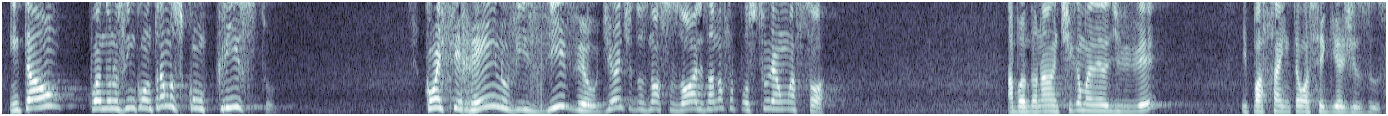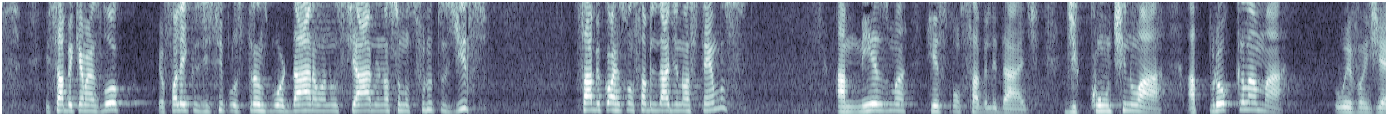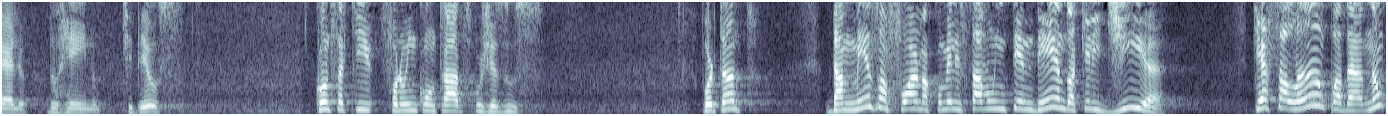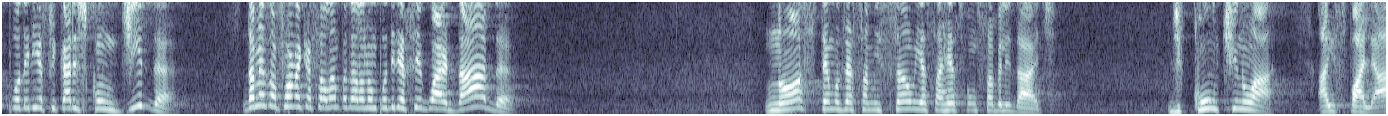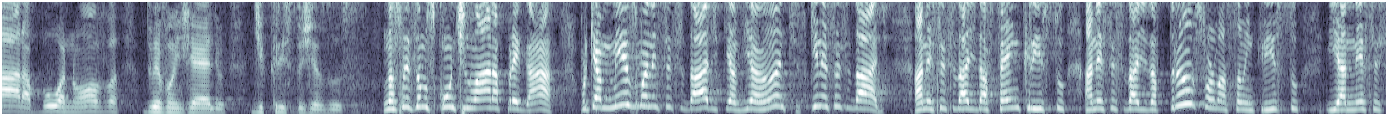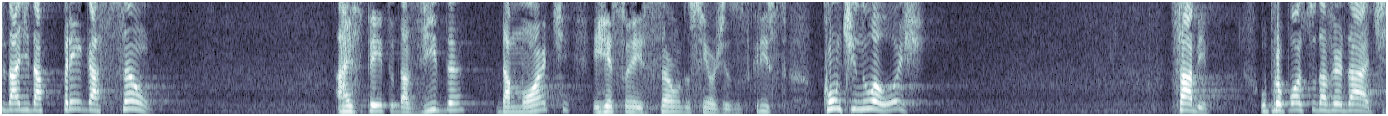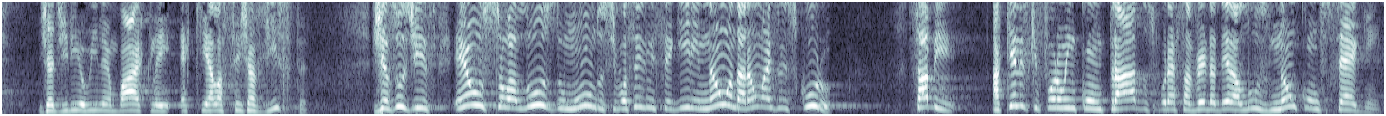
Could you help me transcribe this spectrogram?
Então, quando nos encontramos com Cristo, com esse reino visível diante dos nossos olhos, a nossa postura é uma só: abandonar a antiga maneira de viver e passar então a seguir a Jesus. E sabe o que é mais louco? Eu falei que os discípulos transbordaram, anunciaram, e nós somos frutos disso. Sabe qual responsabilidade nós temos? A mesma responsabilidade de continuar a proclamar o evangelho do reino de Deus. Quantos aqui foram encontrados por Jesus? Portanto, da mesma forma como eles estavam entendendo aquele dia, que essa lâmpada não poderia ficar escondida, da mesma forma que essa lâmpada ela não poderia ser guardada, nós temos essa missão e essa responsabilidade de continuar a espalhar a boa nova do Evangelho de Cristo Jesus. Nós precisamos continuar a pregar, porque a mesma necessidade que havia antes, que necessidade? A necessidade da fé em Cristo, a necessidade da transformação em Cristo e a necessidade da pregação a respeito da vida, da morte e ressurreição do Senhor Jesus Cristo continua hoje. Sabe, o propósito da verdade, já diria William Barclay, é que ela seja vista. Jesus diz: Eu sou a luz do mundo, se vocês me seguirem, não andarão mais no escuro. Sabe, aqueles que foram encontrados por essa verdadeira luz não conseguem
